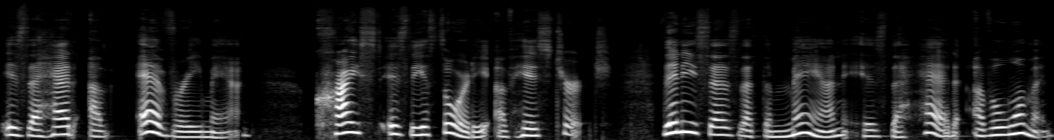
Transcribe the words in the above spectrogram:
is the head of every man. Christ is the authority of his church. Then he says that the man is the head of a woman.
